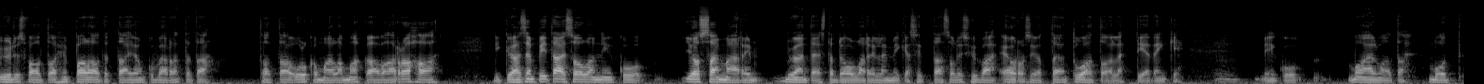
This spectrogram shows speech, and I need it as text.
Yhdysvaltoihin palautetaan jonkun verran tätä tota, ulkomailla makaavaa rahaa, niin kyllähän sen pitäisi olla niin kuin jossain määrin myönteistä dollarille, mikä sitten taas olisi hyvä eurosijoittajan tuotoille tietenkin mm. niin kuin maailmalta, mutta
